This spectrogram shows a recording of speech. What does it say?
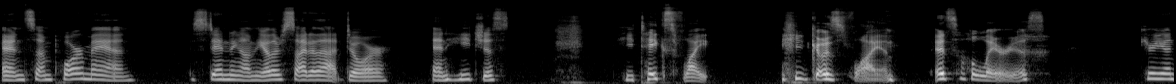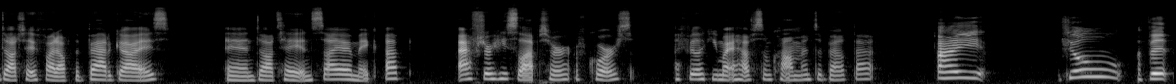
and some poor man is standing on the other side of that door, and he just. he takes flight. He goes flying. It's hilarious. Kiryu and Date fight off the bad guys, and Date and Saya make up after he slaps her, of course. I feel like you might have some comment about that. I feel a bit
